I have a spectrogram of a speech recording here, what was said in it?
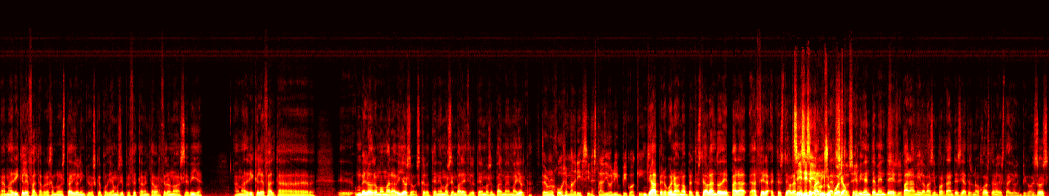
a Madrid que le falta, por ejemplo, un estadio olímpico, es que podíamos ir perfectamente a Barcelona o a Sevilla. A Madrid que le falta eh, un velódromo maravilloso, es que lo tenemos en Valencia, lo tenemos en Palma, en Mallorca. Pero unos Juegos en Madrid sin estadio olímpico aquí. Ya, pero bueno, no, pero te estoy hablando de para hacer, te estoy hablando de tema de inversión. Evidentemente, para mí lo más importante es si haces unos Juegos en el estadio olímpico. Eso es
